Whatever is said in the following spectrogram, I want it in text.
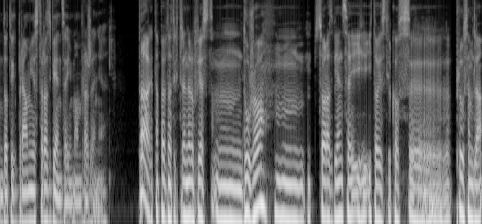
do tych bram jest coraz więcej, mam wrażenie. Tak, na pewno tych trenerów jest mm, dużo, mm, coraz więcej i, i, to jest tylko z y, plusem dla,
